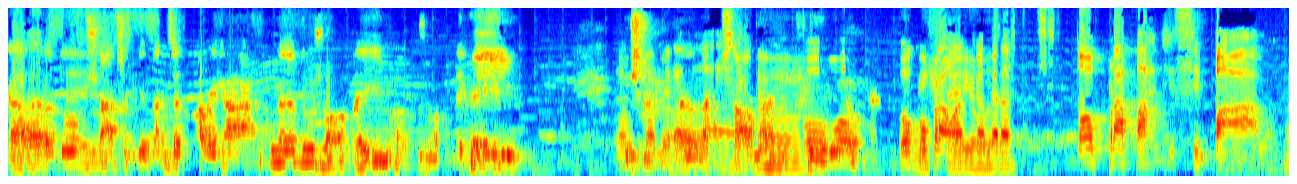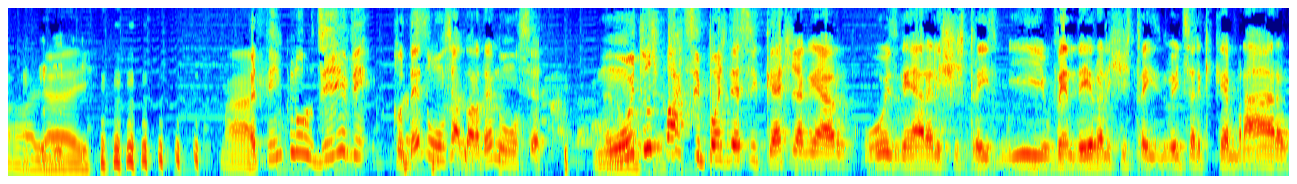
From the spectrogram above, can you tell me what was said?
Galera do chat aqui tá dizendo pra ligar a câmera do Jota aí. Vamos, Jota. Liga aí. Vamos câmera tá saudade. Vou, vou, vou comprar uma câmera só pra participar, mano. Olha aí. Mas inclusive, denúncia agora, denúncia. Muitos participantes desse cast já ganharam coisa, ganharam LX3000, venderam LX3000, disseram que quebraram,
